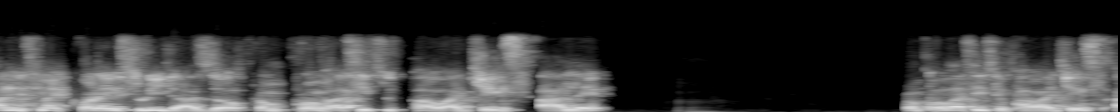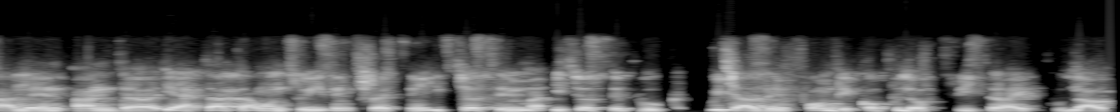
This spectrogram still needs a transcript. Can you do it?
And it's my current read as well, From Poverty to Power, James Allen. From Poverty to Power, James Allen. And uh, yeah, that, that one too is interesting. It's just a, it's just a book which has informed a couple of tweets that I put out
